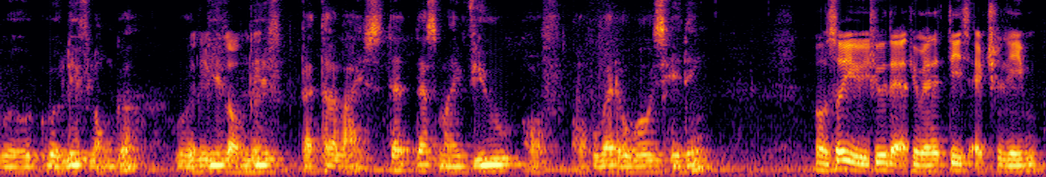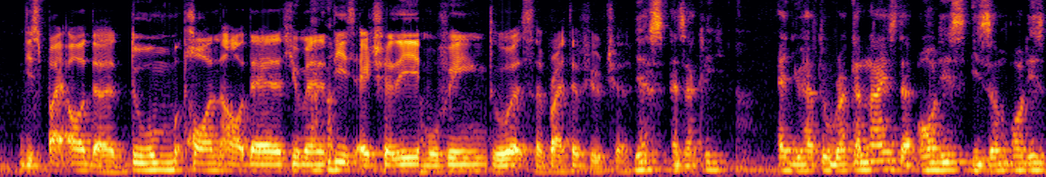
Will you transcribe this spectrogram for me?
Will will live longer. Will Live live, longer. live better lives. That that's my view of, of where the world is heading. Oh, so you feel that humanity is actually, despite all the doom porn out there, humanity is actually moving towards a brighter future. Yes, exactly. And you have to recognize that all this ism, all this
